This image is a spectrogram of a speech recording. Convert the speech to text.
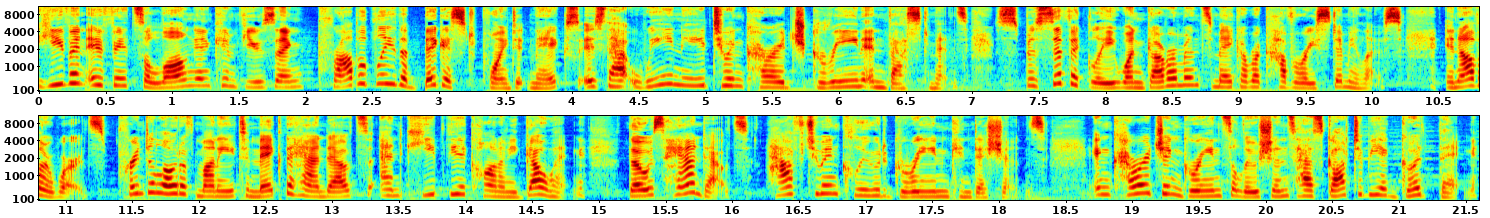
Even if it's long and confusing, probably the biggest point it makes is that we need to encourage green investments, specifically when governments make a recovery stimulus. In other words, print a load of money to make the handouts and keep the economy going. Those handouts have to include green conditions. Encouraging green solutions has got to be a good thing.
